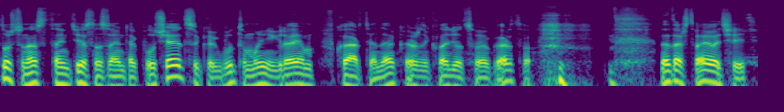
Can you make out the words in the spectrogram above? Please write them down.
Слушайте, у нас это интересно с вами так получается, как будто мы играем в карты, да? Каждый кладет свою карту. Наташа, твоя очередь.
